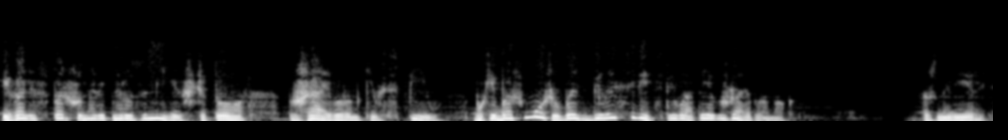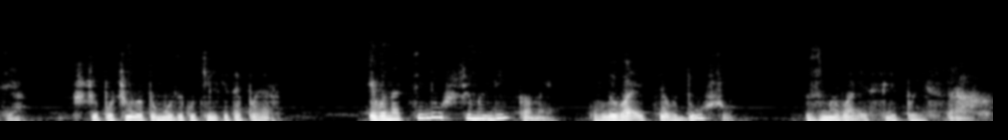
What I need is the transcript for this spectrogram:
і Галя спершу навіть не розуміє, що то жайворонків спів, бо хіба ж може весь білий світ співати, як жайворонок? Аж не віриться, що почула ту музику тільки тепер, і вона цілющими ліками вливається в душу, змиває сліпий страх.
